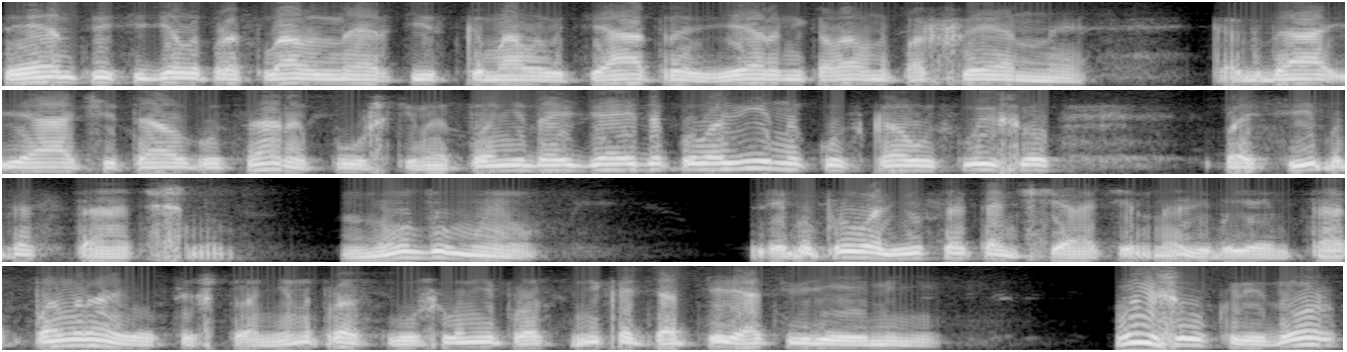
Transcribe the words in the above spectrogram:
Центре сидела прославленная артистка Малого театра Вера Николаевна Пашенная. Когда я читал «Гусара» Пушкина, то, не дойдя и до половины куска, услышал «Спасибо, достаточно». Ну, думаю, либо провалился окончательно, либо я им так понравился, что они на прослушивании просто не хотят терять времени. Вышел в коридор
